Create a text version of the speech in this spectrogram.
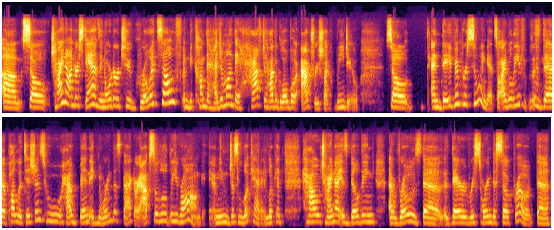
Um, so China understands in order to grow itself and become the hegemon, they have to have a global outreach like we do. So and they've been pursuing it. So I believe the politicians who have been ignoring this fact are absolutely wrong. I mean, just look at it. Look at how China is building a roads. The they're restoring the Silk Road. The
